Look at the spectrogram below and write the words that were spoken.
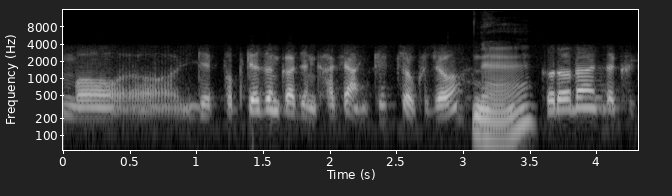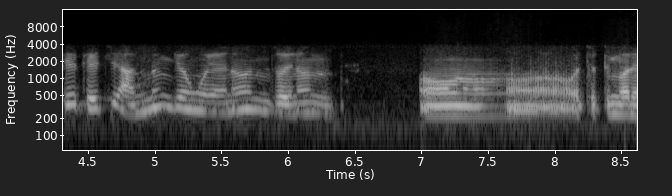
뭐 어, 이게 법 개정까지는 가지 않겠죠, 그죠? 네. 그러나 이제 그게 되지 않는 경우에는 저희는 어 어쨌든 간에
